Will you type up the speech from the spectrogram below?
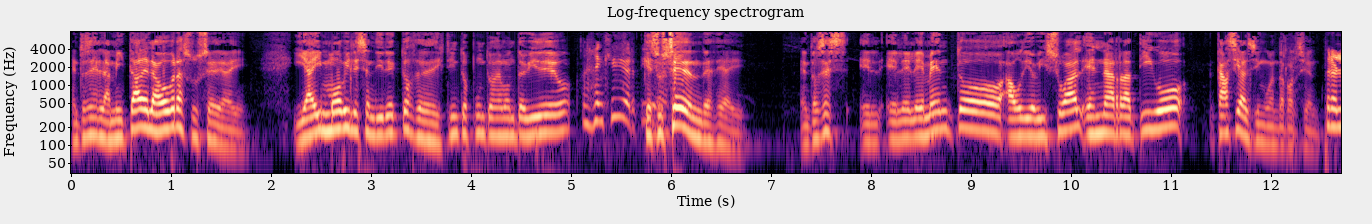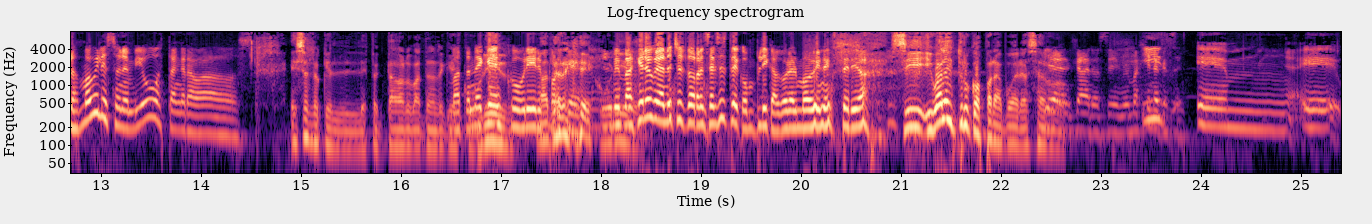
Entonces la mitad de la obra sucede ahí. Y hay móviles en directos desde distintos puntos de Montevideo que suceden desde ahí. Entonces el, el elemento audiovisual es narrativo casi al 50%. ¿Pero los móviles son en vivo o están grabados? Eso es lo que el espectador va a tener que Va a tener descubrir. que descubrir, Va a tener porque que descubrir. me imagino que la noche torrencial se te complica con el móvil exterior. Sí, igual hay trucos para poder hacerlo. Bien, claro, sí, me imagino Y que sí. eh, eh,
